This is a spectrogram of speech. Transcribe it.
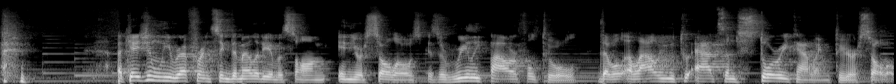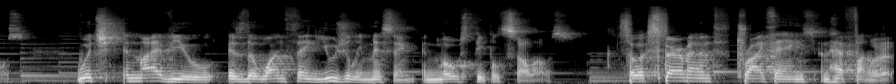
Occasionally referencing the melody of a song in your solos is a really powerful tool that will allow you to add some storytelling to your solos, which in my view is the one thing usually missing in most people's solos. So experiment, try things, and have fun with it.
